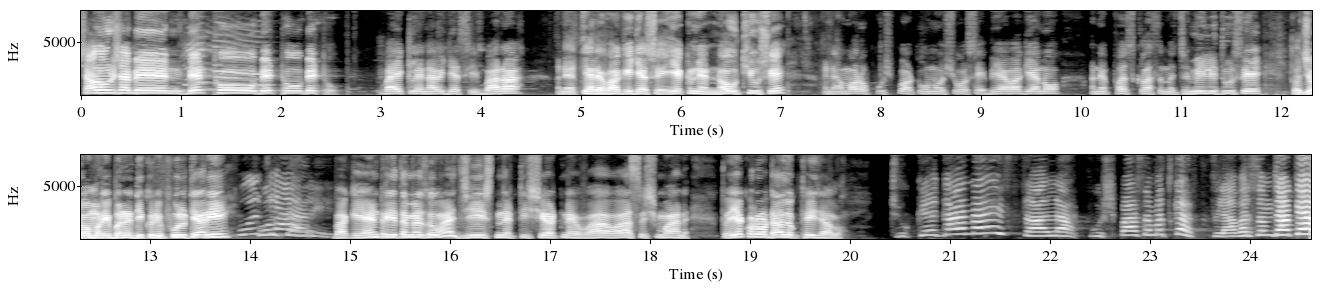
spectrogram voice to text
ચાલો ઉર્ષાબેન, બેઠો બેઠો બેઠો. બાઇક લઈને આવી જશે બારા અને અત્યારે વાગી જશે એકને નવ થયું છે અને અમારો પુષ્પા ટુનો શો છે બે વાગ્યાનો અને ફર્સ્ટ ક્લાસ અમે જમી લીધું છે. તો જો અમારી બંને દીકરી ફૂલ તૈયારી? બાકી એન્ટ્રી તમે જો હા, જીન્સ ને ટી શર્ટ ને વાહ વાહ, સુષ્મા ને. તો એક ડાયલોગ થઈ ચાલો झुकेगा नहीं साला पुष्पा समझ के फ्लावर समझा क्या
